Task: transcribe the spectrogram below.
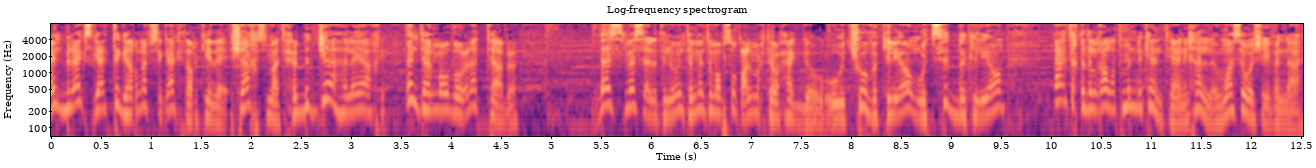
انت بالعكس قاعد تقهر نفسك أكثر كذا. شخص ما تحب تجاهله يا أخي. انتهى الموضوع لا تتابعه. بس مسألة إنه أنت ما أنت مبسوط على المحتوى حقه وتشوفه كل يوم وتسبه كل يوم أعتقد الغلط منك أنت يعني. خله وما سوى شيء في النهاية.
